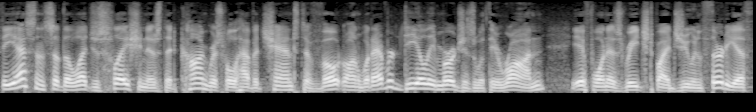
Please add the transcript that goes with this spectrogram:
The essence of the legislation is that Congress will have a chance to vote on whatever deal emerges with Iran, if one is reached by June 30th,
